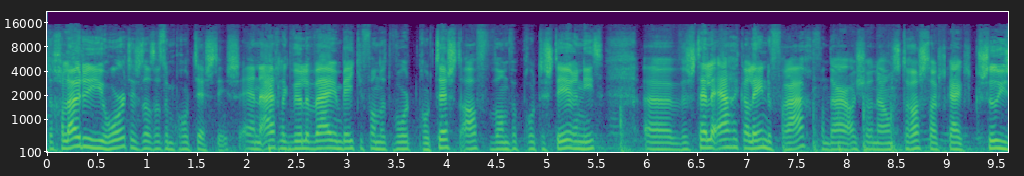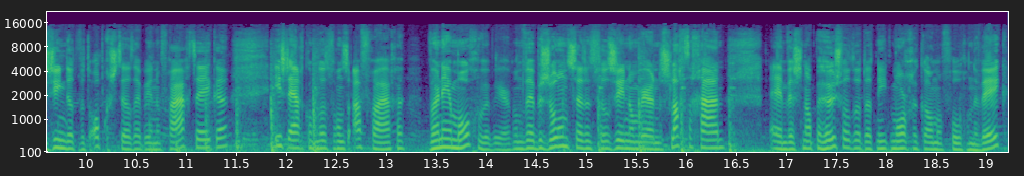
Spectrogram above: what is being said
De geluiden die je hoort is dat het een protest is. En eigenlijk willen wij een beetje van het woord protest af. Want we protesteren niet. we stellen eigenlijk alleen de vraag. Vandaar als je naar ons terras straks kijkt, zul je zien dat we het opgesteld hebben in een vraagteken. Is eigenlijk omdat we ons afvragen, wanneer mogen we weer? Want we hebben zo ontzettend veel zin om weer aan de slag te gaan. En we snappen heus wel dat dat niet morgen kan of volgende week.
